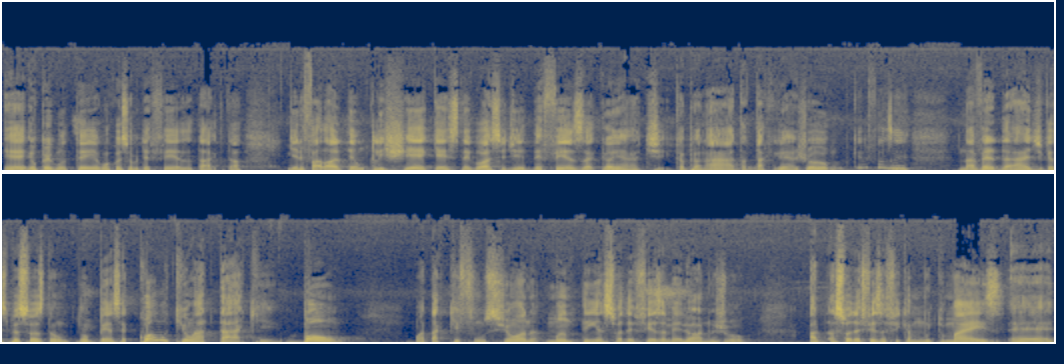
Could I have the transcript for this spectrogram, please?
É, eu perguntei alguma coisa sobre defesa, tá, que tal, e ele fala, olha, tem um clichê que é esse negócio de defesa ganha campeonato, ataque ganha jogo, porque ele falou assim, na verdade, o que as pessoas não, não pensam é como que um ataque bom, um ataque que funciona, mantém a sua defesa melhor no jogo. A, a sua defesa fica muito mais, é,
